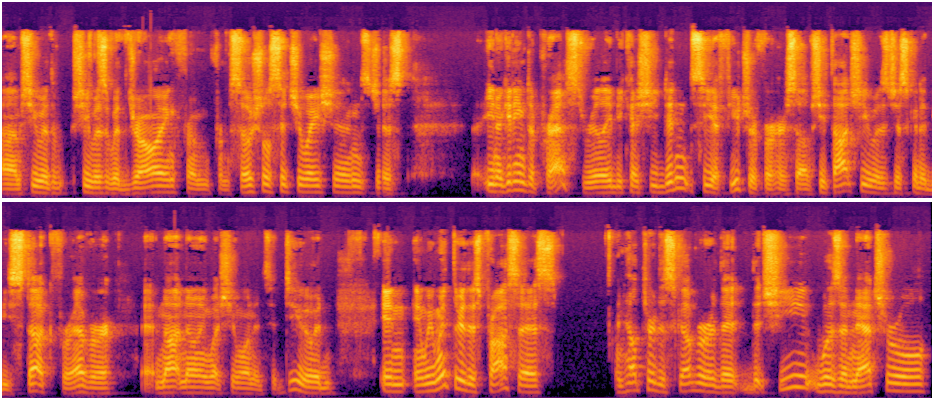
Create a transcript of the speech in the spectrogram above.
Um, she was she was withdrawing from from social situations, just you know, getting depressed really because she didn't see a future for herself. She thought she was just going to be stuck forever, not knowing what she wanted to do. And and and we went through this process and helped her discover that that she was a natural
